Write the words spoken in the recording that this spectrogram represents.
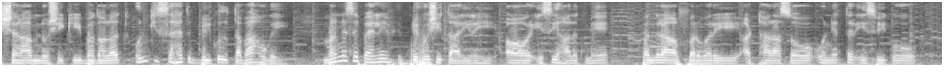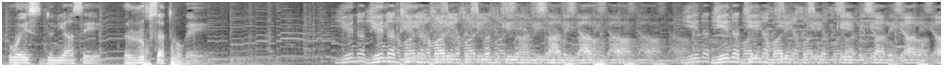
شراب نوشی کی بدولت ان کی صحت بالکل تباہ ہو گئی۔ مرنے سے پہلے بے ہوشی تاری رہی اور اسی حالت میں پندرہ فروری اٹھارہ سو انہتر عیسوی کو وہ اس دنیا سے رخصت ہو گئے۔ یہ نہ یہ نہ تھی ہماری قسمت کے مثال یار ہوتا یہ نہ تھی ہماری قسمت کے مثال یار ہوتا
